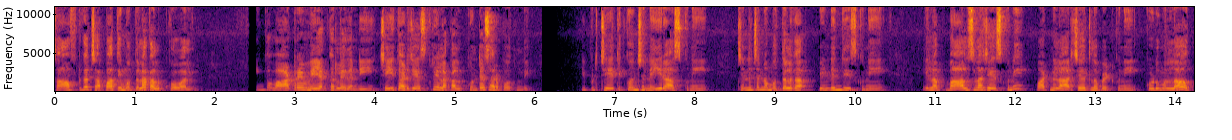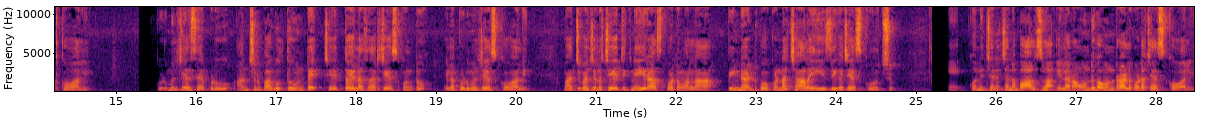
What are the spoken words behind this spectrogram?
సాఫ్ట్గా చపాతీ ముద్దలా కలుపుకోవాలి. ఇంకా వాటర్ ఏం వేయక్కర్లేదండి. చెయ్యి తడి చేసుకుని ఇలా కలుపుకుంటే సరిపోతుంది. ఇప్పుడు చేతికి కొంచెం నెయ్యి రాసుకుని చిన్న చిన్న ముద్దలుగా పిండిని తీసుకుని ఇలా బాల్స్లా చేసుకుని వాటిని ఇలా అరచేతిలో పెట్టుకుని కుడుముల్లా ఒత్తుకోవాలి. కుడుములు చేసేప్పుడు అంచులు పగులుతూ ఉంటే చేత్తో ఇలా సరి చేసుకుంటూ ఇలా కుడుములు చేసుకోవాలి. మధ్య మధ్యలో చేతికి నెయ్యి రాసుకోవటం వల్ల పిండి అంటుకోకుండా చాలా ఈజీగా చేసుకోవచ్చు. కొన్ని చిన్న చిన్న బాల్స్లా ఇలా రౌండ్గా ఉండ్రాళ్ళు కూడా చేసుకోవాలి.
